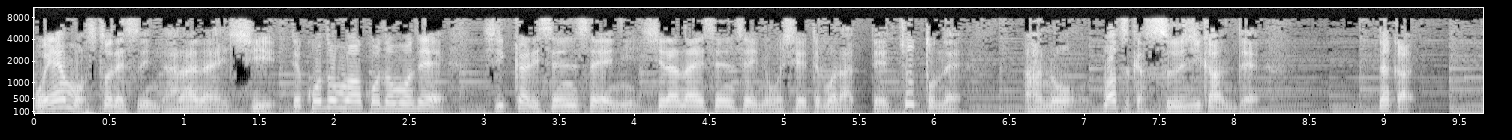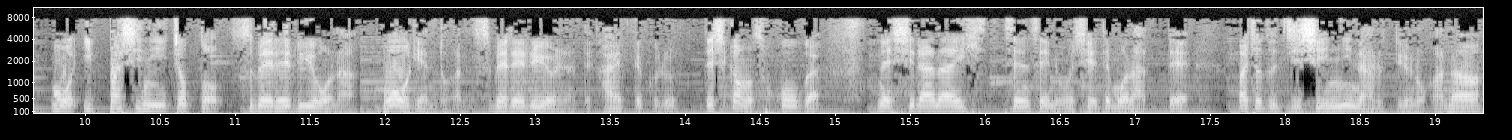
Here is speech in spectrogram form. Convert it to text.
親もストレスにならないし、で、子供は子供で、しっかり先生に、知らない先生に教えてもらって、ちょっとね、あの、わずか数時間で、なんか、もう一発にちょっと滑れるような、暴言とかで滑れるようになって帰ってくる。で、しかもそこがね、知らない先生に教えてもらって、まあちょっと自信になるっていうのかな。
